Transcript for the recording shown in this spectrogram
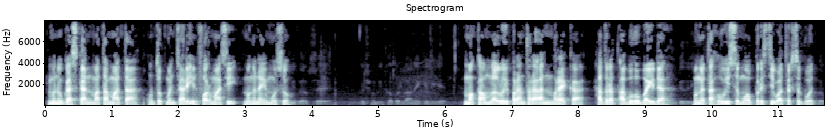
menugaskan mata-mata untuk mencari informasi mengenai musuh. Maka melalui perantaraan mereka, Hadrat Abu Ubaidah mengetahui semua peristiwa tersebut.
